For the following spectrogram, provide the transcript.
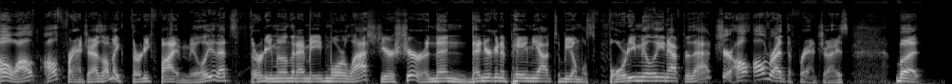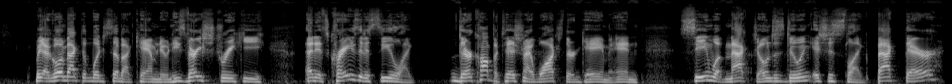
oh, I'll I'll franchise. I'll make 35 million. That's 30 million that I made more last year, sure. And then then you're going to pay me out to be almost 40 million after that. Sure, I'll I'll ride the franchise. But but yeah, going back to what you said about Cam Newton, he's very streaky and it's crazy to see like their competition. I watched their game and seeing what Mac Jones is doing, it's just like back there,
